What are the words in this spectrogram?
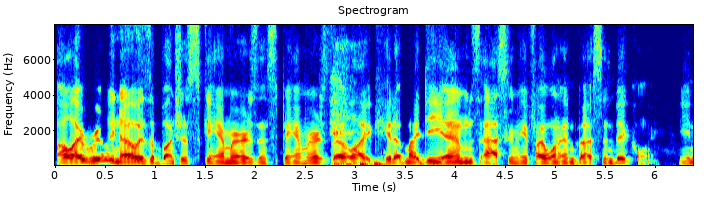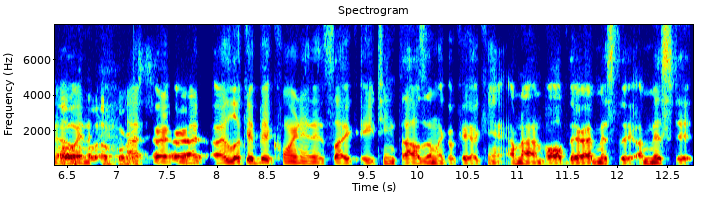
all I really know is a bunch of scammers and spammers that like hit up my DMs asking me if I want to invest in Bitcoin you know, oh, and of course. I, or, I, I, look at Bitcoin and it's like 18,000. I'm like, okay, I can't, I'm not involved there. I missed it. I missed it.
